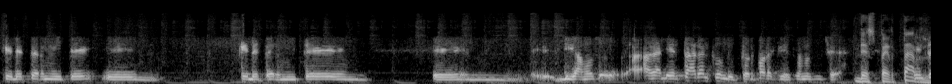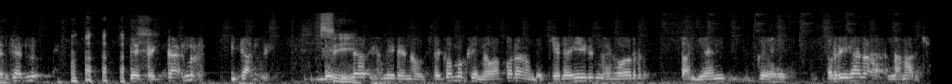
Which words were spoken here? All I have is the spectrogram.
que le permite, eh, que le permite, eh, digamos, alertar al conductor para que eso no suceda. Despertarlo. En tercer detectarlo y darle. Decirle, mire, no, usted como que no va para donde quiere ir, mejor también eh, la marcha.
